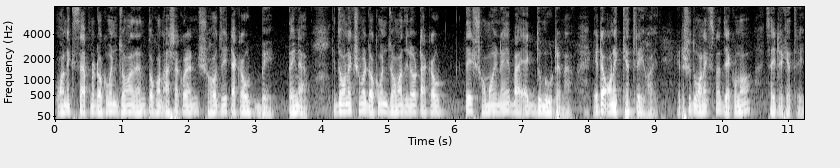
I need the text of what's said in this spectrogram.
অনেকসে আপনার ডকুমেন্ট জমা দেন, তখন আশা করেন সহজেই টাকা উঠবে, তাই না? কিন্তু অনেক সময় ডকুমেন্ট জমা দিলেও টাকা উঠতে সময় নেয় বা একদমই উঠে না। এটা অনেক ক্ষেত্রেই হয়। এটা শুধু অনেক্স না, যে কোনো সাইটের ক্ষেত্রেই।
